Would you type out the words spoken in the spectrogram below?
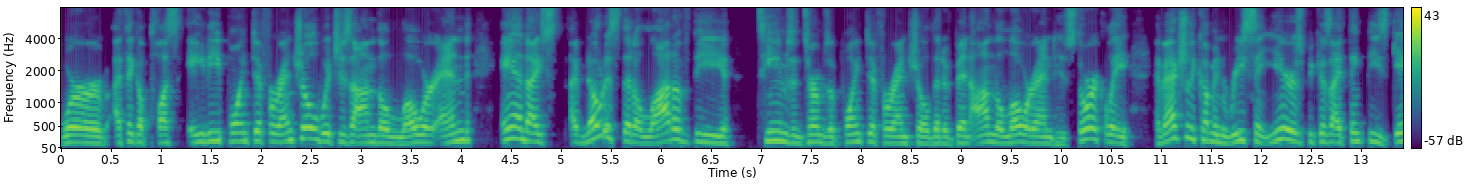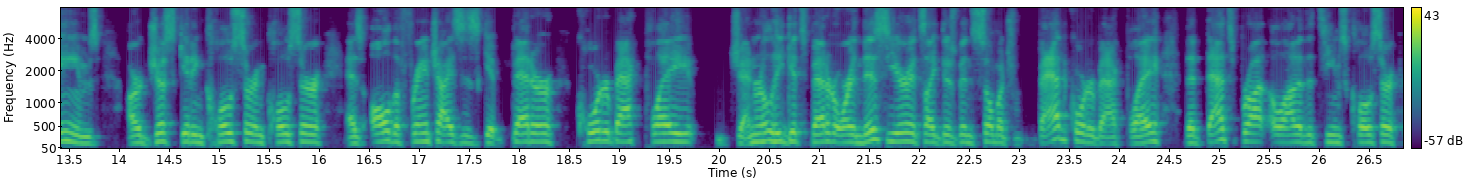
were, I think, a plus 80 point differential, which is on the lower end. And I, I've noticed that a lot of the teams in terms of point differential that have been on the lower end historically have actually come in recent years because I think these games are just getting closer and closer as all the franchises get better. Quarterback play generally gets better or in this year it's like there's been so much bad quarterback play that that's brought a lot of the teams closer.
